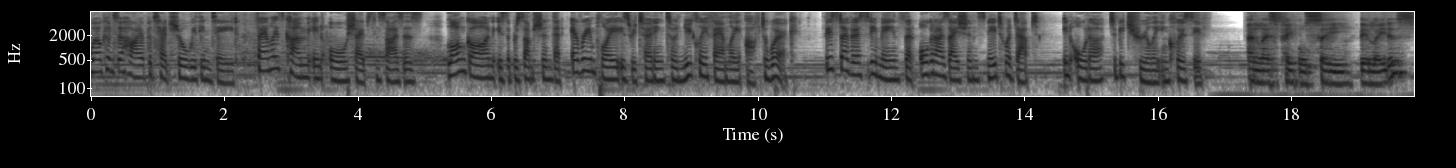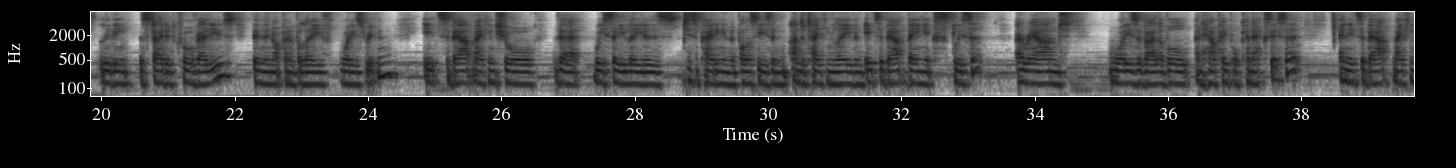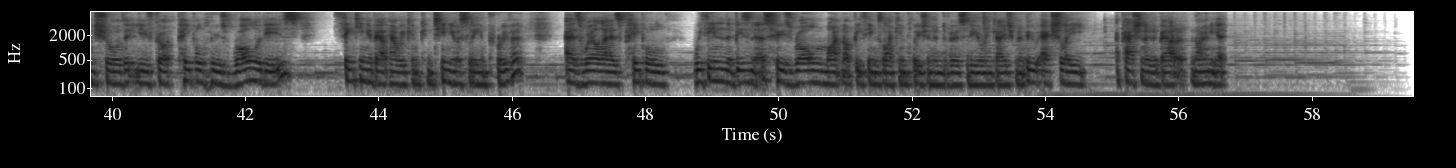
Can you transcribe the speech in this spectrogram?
Welcome to Hire Potential with Indeed. Families come in all shapes and sizes. Long gone is the presumption that every employer is returning to a nuclear family after work. This diversity means that organisations need to adapt in order to be truly inclusive. Unless people see their leaders living the stated core values, then they're not going to believe what is written. It's about making sure that we see leaders participating in the policies and undertaking leave. And it's about being explicit around what is available and how people can access it. And it's about making sure that you've got people whose role it is thinking about how we can continuously improve it, as well as people within the business whose role might not be things like inclusion and diversity or engagement, who actually passionate about it and owning it.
